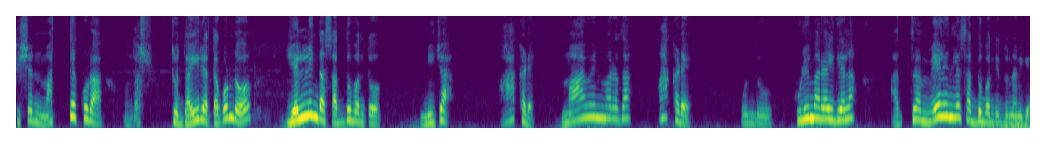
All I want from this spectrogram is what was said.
ಕಿಶನ್ ಮತ್ತೆ ಕೂಡ ಒಂದಷ್ಟು ಧೈರ್ಯ ತಗೊಂಡು ಎಲ್ಲಿಂದ ಸದ್ದು ಬಂತು ನಿಜ ಆ ಕಡೆ, ಮಾವಿನ ಮರದ ಆ ಕಡೆ, ಒಂದು ಹುಳಿ ಮರ ಇದೆಯಲ್ಲ, ಅದರ ಮೇಲಿಂದಲೇ ಸದ್ದು ಬಂದಿದ್ದು ನನಗೆ.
